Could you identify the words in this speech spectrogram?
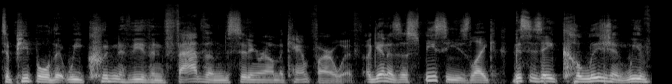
to people that we couldn't have even fathomed sitting around the campfire with. Again, as a species, like this is a collision. We've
